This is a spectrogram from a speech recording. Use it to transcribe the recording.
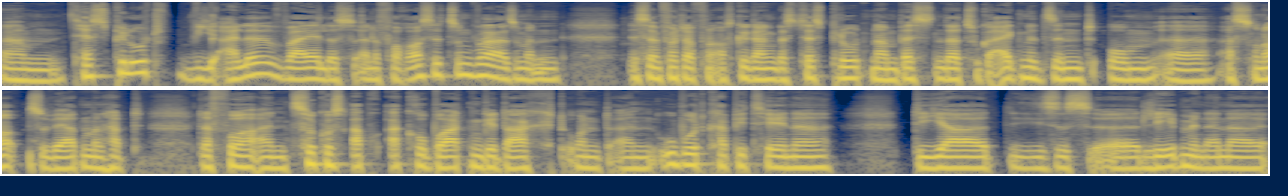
ähm, Testpilot, wie alle, weil das eine Voraussetzung war. Also man ist einfach davon ausgegangen, dass Testpiloten am besten dazu geeignet sind, um äh, Astronauten zu werden. Man hat davor an Zirkusakrobaten gedacht und an U-Boot-Kapitäne, die ja dieses äh, Leben in einer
